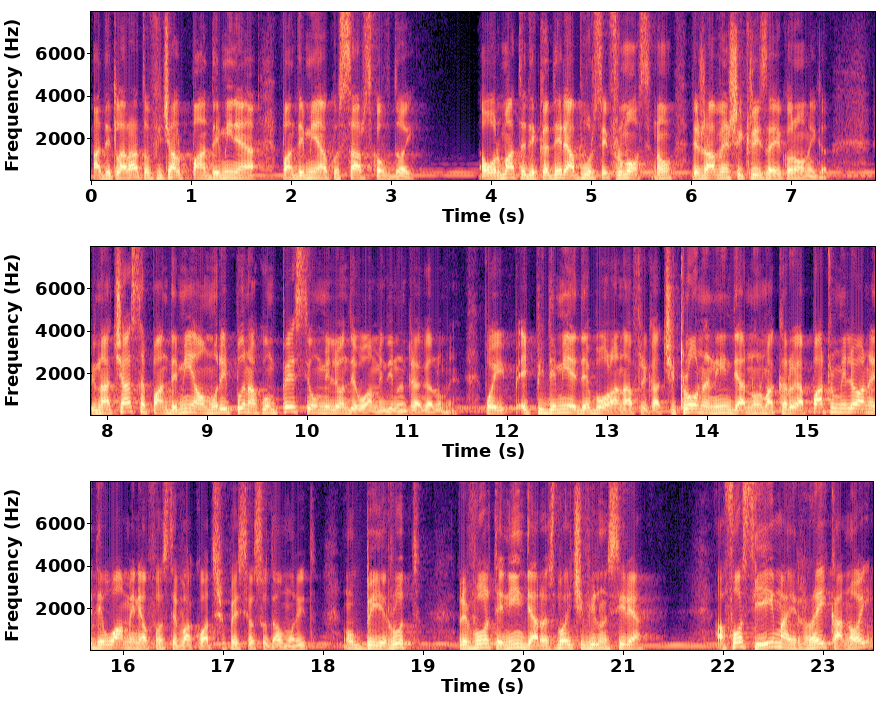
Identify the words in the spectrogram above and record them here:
a declarat oficial pandemia, pandemia cu SARS-CoV-2. A urmat de căderea bursei, frumos, nu? Deja avem și criza economică. În această pandemie au murit până acum peste un milion de oameni din întreaga lume. Poi epidemie de Ebola în Africa, ciclon în India, în urma căruia 4 milioane de oameni au fost evacuați și peste 100 au murit. Nu? Beirut, revolte în India, război civil în Siria. A fost ei mai răi ca noi?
